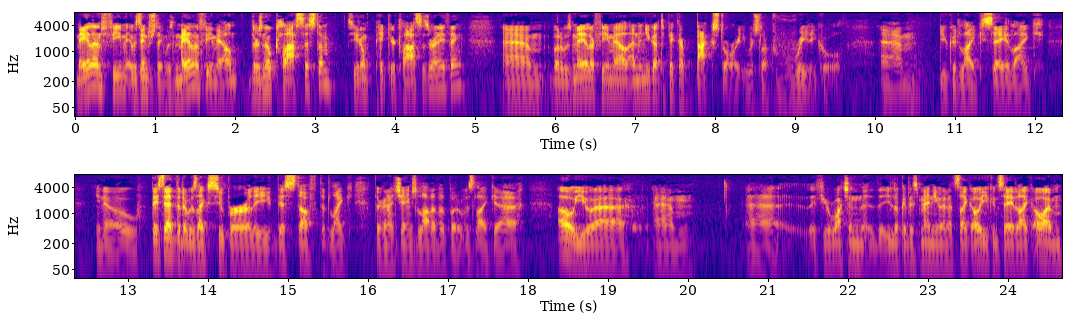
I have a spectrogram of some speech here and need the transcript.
male and female. It was interesting. It was male and female. There's no class system, so you don't pick your classes or anything. Um, but it was male or female, and then you got to pick their backstory, which looked really cool. Um, you could like say like you know, they said that it was like super early, this stuff that like they're going to change a lot of it, but it was like, uh, oh, you, uh, um, uh, if you're watching, the, the, you look at this menu and it's like, oh, you can say like, oh, I'm,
